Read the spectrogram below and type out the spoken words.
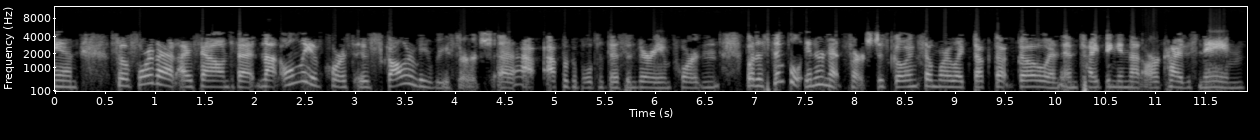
And so for that, I found that not only, of course, is scholarly research uh, applicable to this and very important, but a simple internet search, just going somewhere like DuckDuckGo and, and typing in that archive's name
